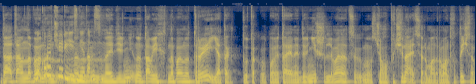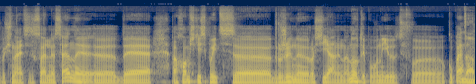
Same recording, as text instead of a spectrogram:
Да, там, напевно, ну, коротше, різні на, там. Найдивні... Ну, там їх, напевно, три. Я так тут так пам'ятаю. Найдивніше для мене це ну, з чого починається роман. Роман фактично починається з сексуальної сцени, е, де Хомський спить з е, дружиною росіянина. Ну, типу, вони їдуть в е, купе. Да,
